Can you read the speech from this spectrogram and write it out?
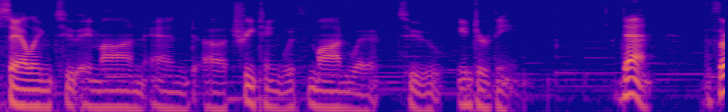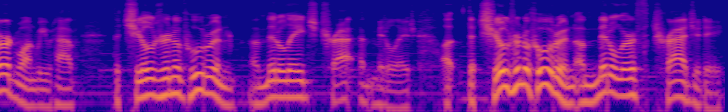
sailing to Aman and uh, treating with Manwë to intervene. Then, the third one, we would have the Children of Hurin, a middle-age tra- uh, middle-age, uh, the Children of Hurin, a Middle-earth tragedy,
